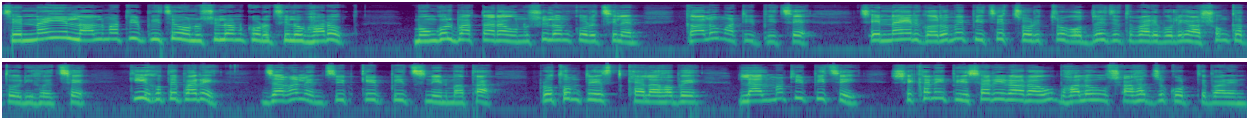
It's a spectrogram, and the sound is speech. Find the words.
চেন্নাইয়ে লাল মাটির পিচে অনুশীলন করেছিল ভারত। মঙ্গলবার তারা অনুশীলন করেছিলেন কালো মাটির পিচে। চেন্নাইয়ের গরমে পিচের চরিত্র বদলে যেতে পারে বলে আশঙ্কা তৈরি হয়েছে। কি হতে পারে? জানালেন চিপকেট পিচ নির্মাতা। প্রথম টেস্ট খেলা হবে লালমাটির পিচে। সেখানে পেশারেরাও ভালো সাহায্য করতে পারেন।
